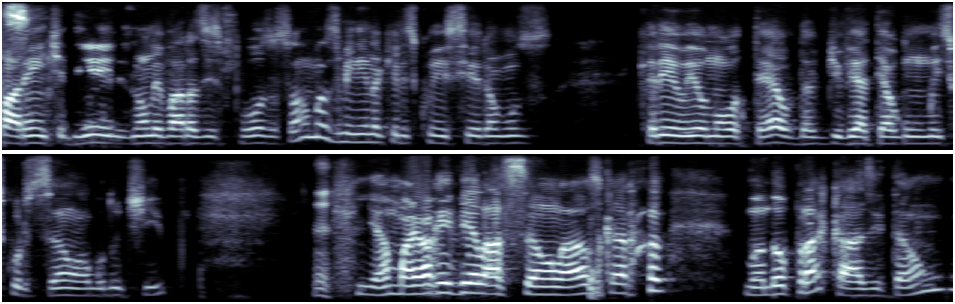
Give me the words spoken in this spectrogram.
parente deles, não levaram as esposas, só umas meninas que eles conheceram, alguns, creio eu, no hotel, devia ter alguma excursão, algo do tipo. E a maior revelação lá, os caras mandou pra casa. Então,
